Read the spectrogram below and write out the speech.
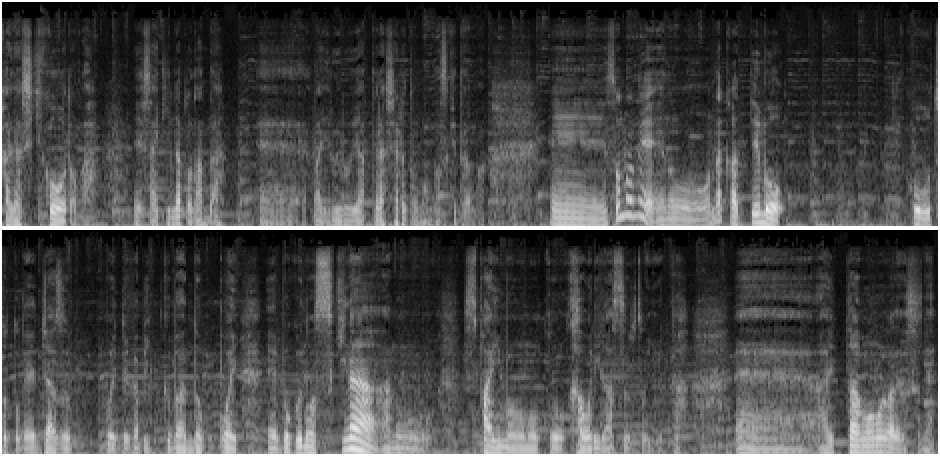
買い出し機構とか、えー、最近だとなんだ、えーまあ、いろいろやってらっしゃると思いますけども、えー、そのね、あの中でも、こう、ちょっとね、ジャズっぽいというかビッグバンドっぽい、えー、僕の好きなあのスパイモのこう香りがするというか、えー、ああいったものがですね、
